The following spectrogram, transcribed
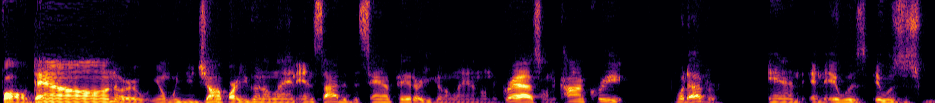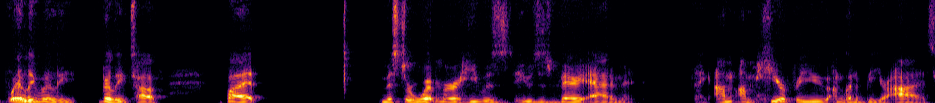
fall down or you know when you jump are you going to land inside of the sand pit or are you going to land on the grass on the concrete whatever and and it was it was just really really really tough but mr whitmer he was he was just very adamant like i'm i'm here for you i'm going to be your eyes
